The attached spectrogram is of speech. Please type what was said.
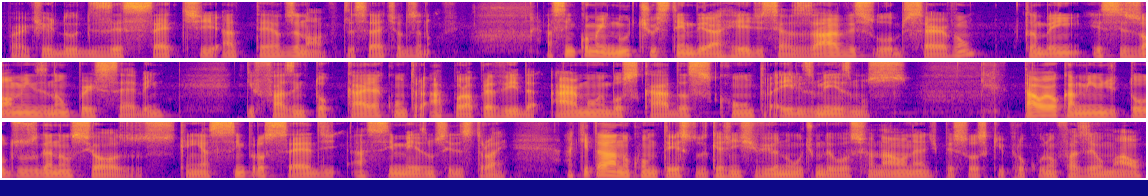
a partir do 17 até o 19. 17 ao 19. Assim como é inútil estender a rede se as aves o observam, também esses homens não percebem que fazem tocaia contra a própria vida, armam emboscadas contra eles mesmos. Tal é o caminho de todos os gananciosos. Quem assim procede, a si mesmo se destrói. Aqui está no contexto do que a gente viu no último devocional, né? De pessoas que procuram fazer o mal.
